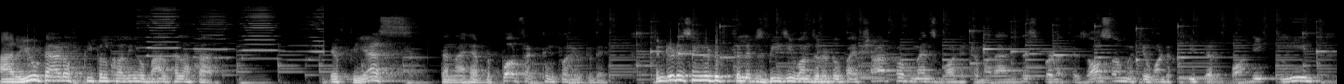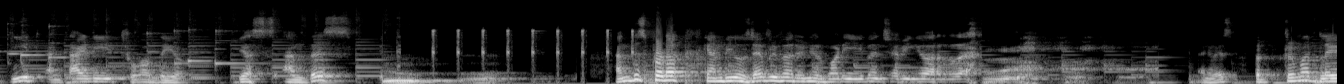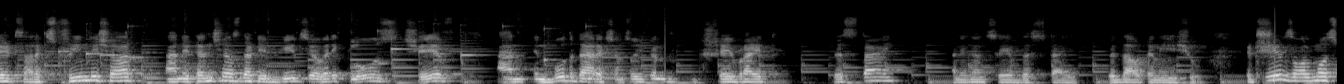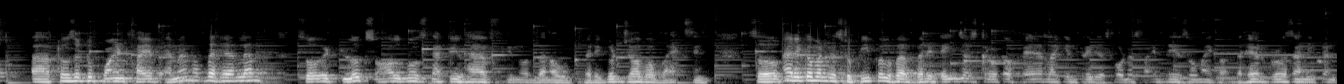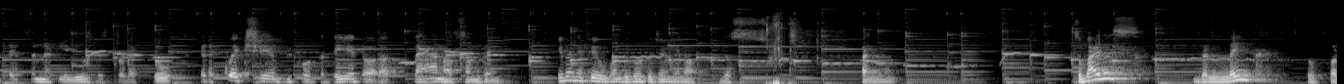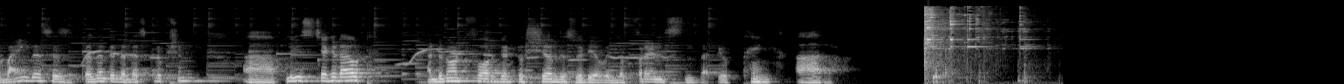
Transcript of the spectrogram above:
Are you tired of people calling you Bal Kalatar? If yes, then I have the perfect thing for you today. Introducing you to Philips BG1025 Showerproof Men's Body Trimmer and this product is awesome if you want to keep your body clean, neat and tidy throughout the year. Yes, and this and this product can be used everywhere in your body, even shaving your Anyways, the trimmer blades are extremely sharp and it ensures that it gives you a very close shave and in both directions. So you can shave right this time and you can shave this type without any issue. It shaves almost uh, closer to 0.5 mm of the hair length, so it looks almost that you have you know done a very good job of waxing. So I recommend this to people who have very dangerous growth of hair, like in previous four days, five days. Oh my God, the hair grows, and you can definitely use this product to get a quick shave before the date or a plan or something. Even if you want to go to gym, you know, just. So buy this. The link for buying this is present in the description. Uh, please check it out and do not forget to share this video with the friends that you think are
